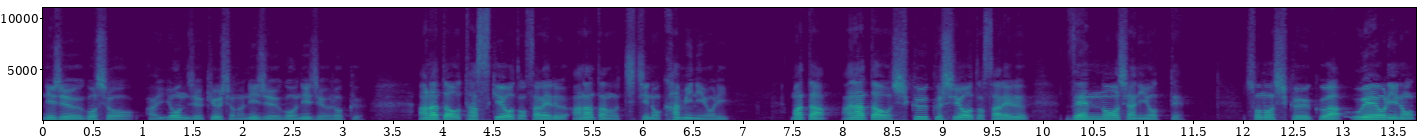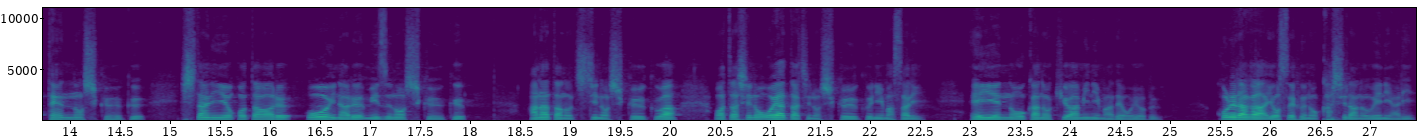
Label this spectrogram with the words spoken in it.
25章49章の2526あなたを助けようとされるあなたの父の神によりまたあなたを祝福しようとされる全能者によってその祝福は上よりの天の祝福下に横たわる大いなる水の祝福あなたの父の祝福は私の親たちの祝福に勝り永遠の丘の極みにまで及ぶ。これらがヨセフの頭の上にあり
